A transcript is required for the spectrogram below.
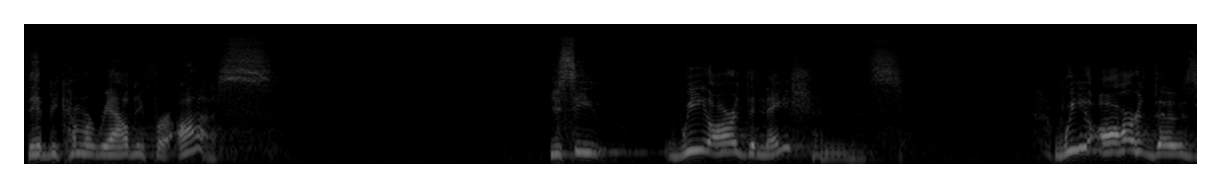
They have become a reality for us. You see, we are the nations. We are those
